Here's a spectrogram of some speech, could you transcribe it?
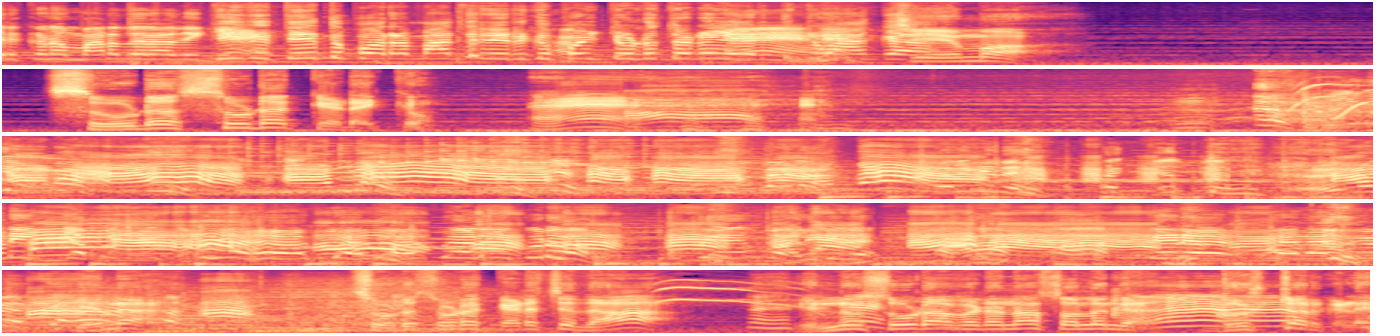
இருக்கணும் மறந்துடாதீங்க. இது தீர்ந்து போற மாதிரி இருக்கு போய் சுட சுட எடுத்துட்டு வாங்க. நிச்சயமா. சுட சுட கிடைக்கும். ஆ. அம்மா, அம்மா. வலிக்குது. அடி, வேலை குரு. வலிக்குது. என்ன? சுட சுட கிடைச்சதா? இன்னும் சூடா வேணும்னா சொல்லுங்க. துஷ்டர்களே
